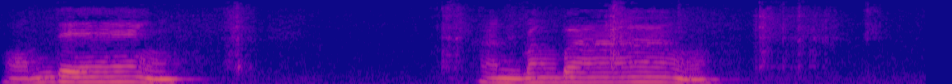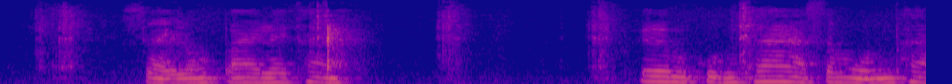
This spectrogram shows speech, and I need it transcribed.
หอมแดง หั่นบางๆ ใส่ลงไปเลยค่ะ เพิ่มคุณค่าสมุนไพร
